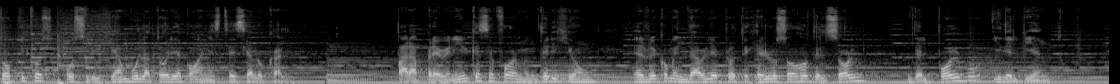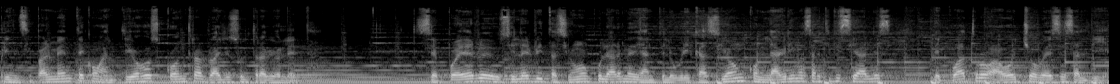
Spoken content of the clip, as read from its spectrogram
tópicos o cirugía ambulatoria con anestesia local. Para prevenir que se forme un terigión, es recomendable proteger los ojos del sol, del polvo y del viento, principalmente con anteojos contra rayos ultravioleta. Se puede reducir la irritación ocular mediante lubricación con lágrimas artificiales de 4 a 8 veces al día.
